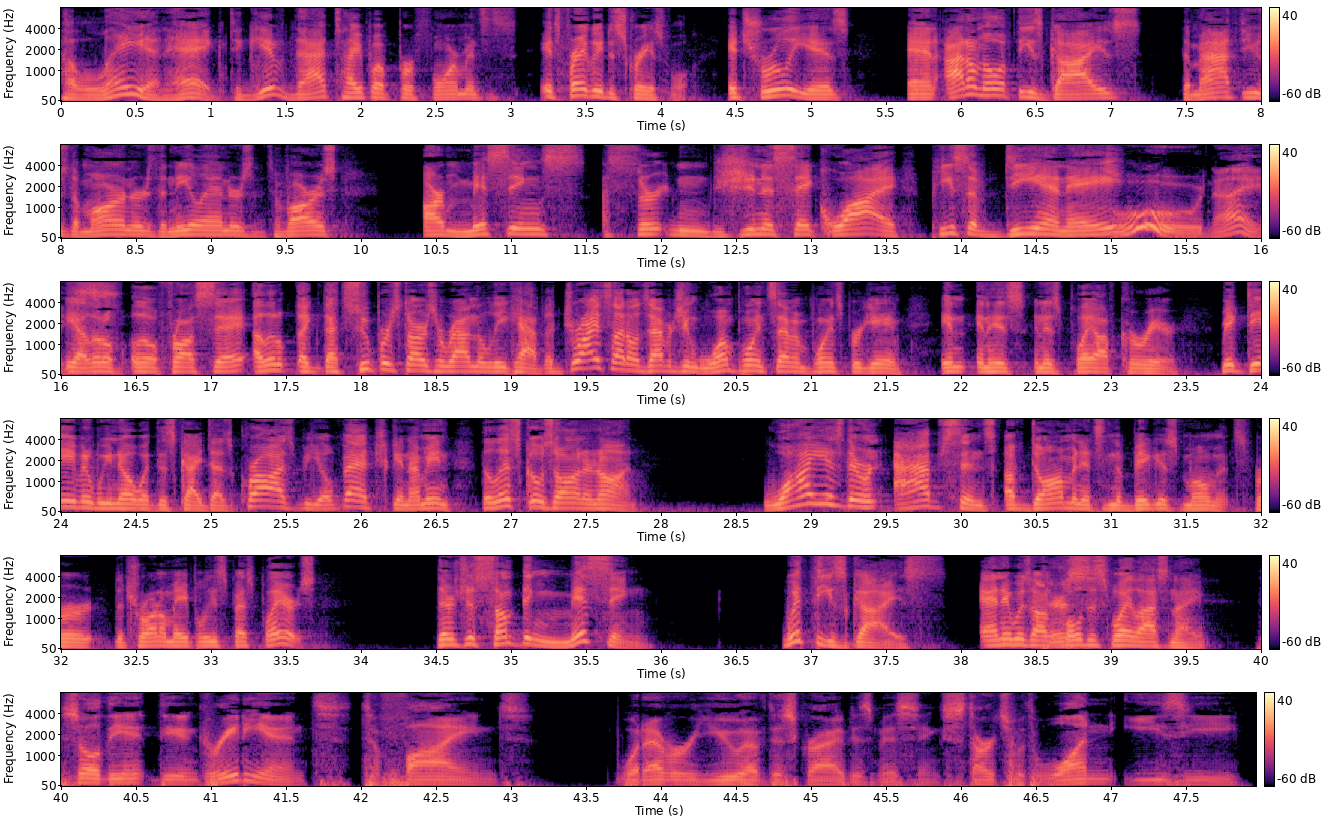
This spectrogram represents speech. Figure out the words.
to lay an egg, to give that type of performance, it's, it's frankly disgraceful. It truly is. And I don't know if these guys, the Matthews, the Mariners, the Nylanders, the Tavares, are missing a certain je ne sais quoi piece of DNA. Ooh, nice. Yeah, a little, a little français, a little like that. Superstars around the league have. Like Draisaitl is averaging 1.7 points per game in, in his in his playoff career. McDavid, we know what this guy does. Crosby, Ovechkin. I mean, the list goes on and on. Why is there an absence of dominance in the biggest moments for the Toronto Maple Leafs best players? There's just something missing with these guys, and it was on There's- full display last night. So the the ingredient to find whatever you have described as missing starts with one easy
